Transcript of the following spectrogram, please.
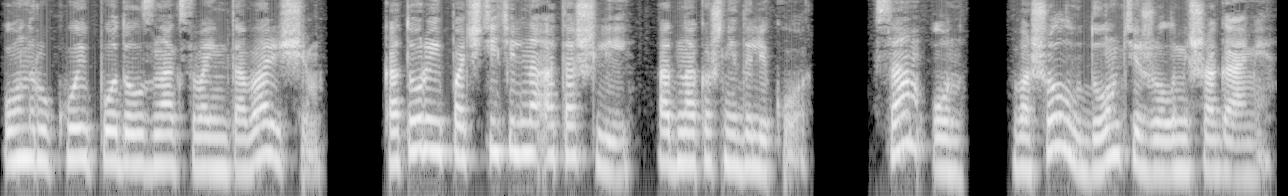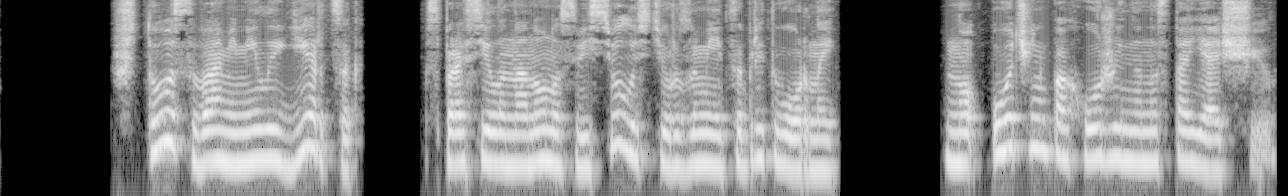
Он рукой подал знак своим товарищам, которые почтительно отошли, однако ж недалеко. Сам он вошел в дом тяжелыми шагами. «Что с вами, милый герцог?» — спросила Нанона с веселостью, разумеется, притворной, но очень похожей на настоящую.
